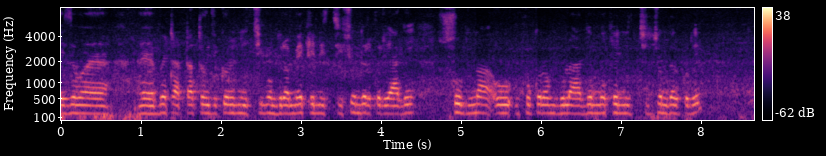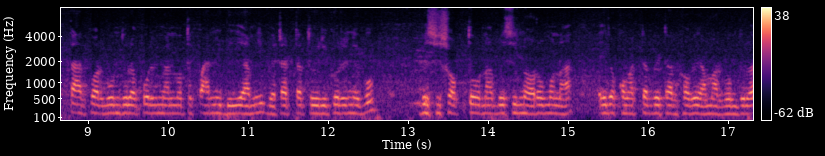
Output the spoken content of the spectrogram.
এই যে বেটারটা তৈরি করে নিচ্ছি। বন্ধুরা, মেখে নিচ্ছি সুন্দর করে আগে শুকনো ও উপকরণগুলো আগে মেখে নিচ্ছি সুন্দর করে। তারপর বন্ধুরা, পরিমাণ মতো পানি দিয়ে আমি বেটারটা তৈরি করে নেব। বেশি শক্তও না, বেশি নরমও না, এরকম একটা বেটার হবে আমার বন্ধুরা।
